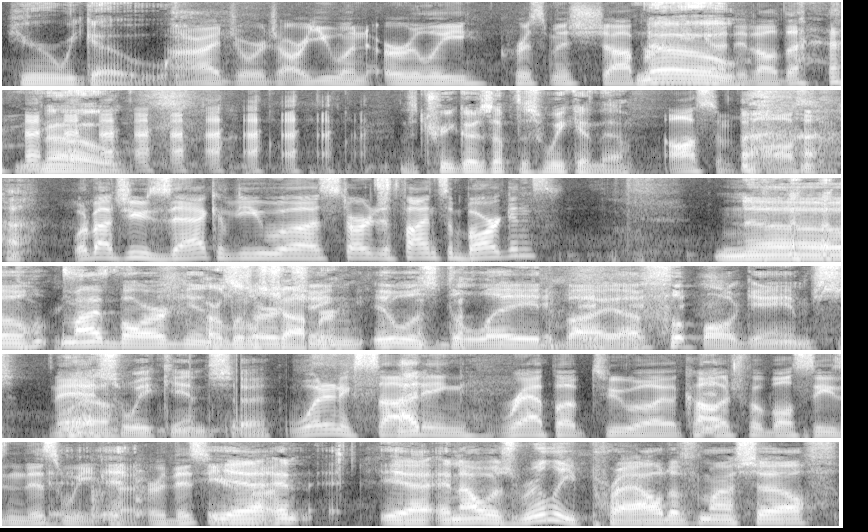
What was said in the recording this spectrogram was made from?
here we go. All right, George, are you an early Christmas shopper? No. You got it all done? No. the tree goes up this weekend, though. awesome, awesome. what about you, Zach? Have you uh, started to find some bargains? No, my bargain Our little searching shopper. it was delayed by uh, football games Man. last weekend. So What an exciting wrap up to uh, college football season this week uh, or this year. yeah, huh? and yeah, and I was really proud of myself.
